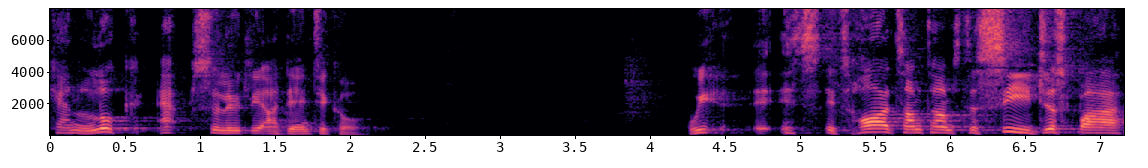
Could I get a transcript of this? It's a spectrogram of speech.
can look absolutely identical. We, it's, it's hard sometimes to see just by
